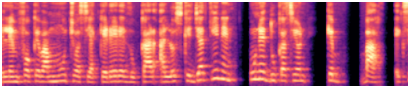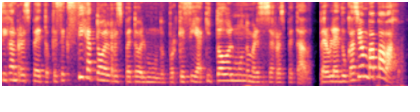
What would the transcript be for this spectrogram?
el enfoque va mucho hacia querer educar a los que ya tienen una educación que va, exijan respeto, que se exija todo el respeto del mundo, porque sí, aquí todo el mundo merece ser respetado, pero la educación va para abajo,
